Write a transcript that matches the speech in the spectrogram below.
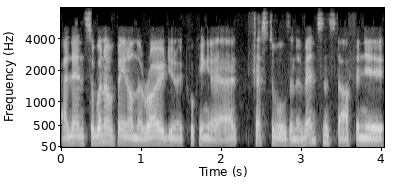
And then so when I've been on the road, you know, cooking at festivals and events and stuff, and you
